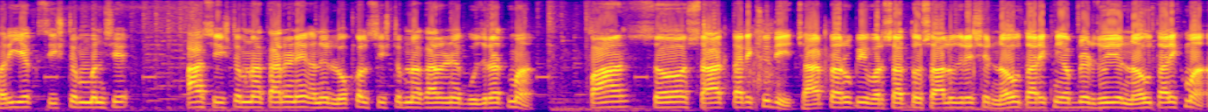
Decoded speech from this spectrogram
ફરી એક સિસ્ટમ બનશે. આ સિસ્ટમના કારણે અને લોકલ સિસ્ટમના કારણે ગુજરાતમાં પાંચ, છ, સાત તારીખ સુધી ઝાપટારૂપી વરસાદ તો ચાલુ જ રહેશે. નવ તારીખની અપડેટ જોઈએ. નવ તારીખમાં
